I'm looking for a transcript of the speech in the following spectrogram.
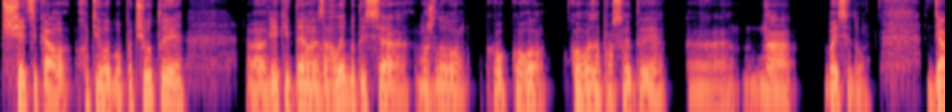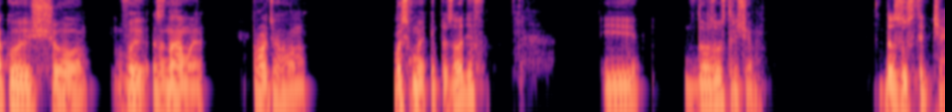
ще цікаво хотіли би почути, е, в які теми заглибитися, можливо, кого, кого запросити е, на бесіду. Дякую, що ви з нами протягом восьми епізодів. І до зустрічі. До зустрічі.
